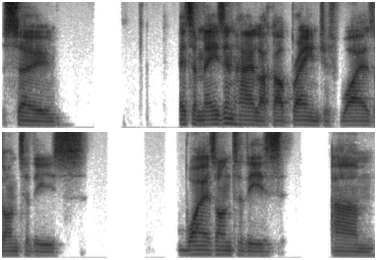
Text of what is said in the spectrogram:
So it's amazing how like our brain just wires onto these wires onto these um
